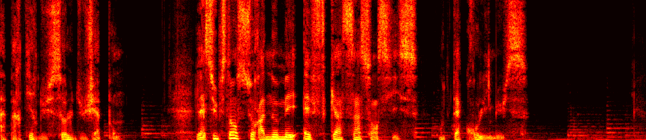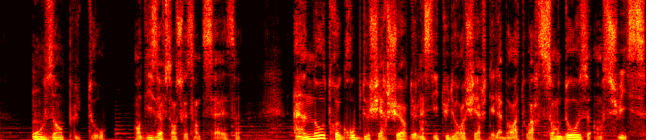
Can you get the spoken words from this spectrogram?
à partir du sol du Japon. La substance sera nommée FK506 ou Tacrolimus. Onze ans plus tôt, en 1976, un autre groupe de chercheurs de l'Institut de recherche des laboratoires Sandoz en Suisse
